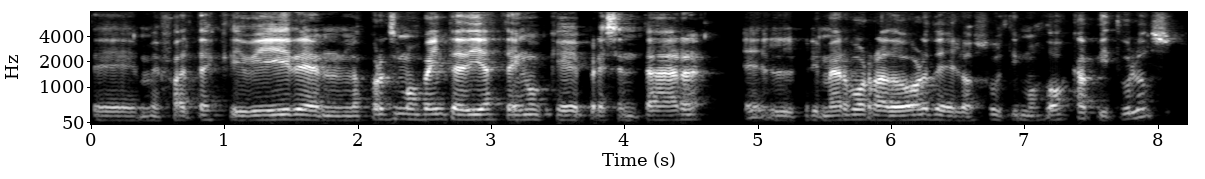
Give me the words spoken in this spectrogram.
Este, me falta escribir, en los próximos 20 días tengo que presentar el primer borrador de los últimos dos capítulos.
